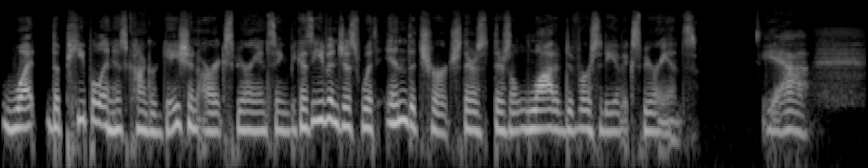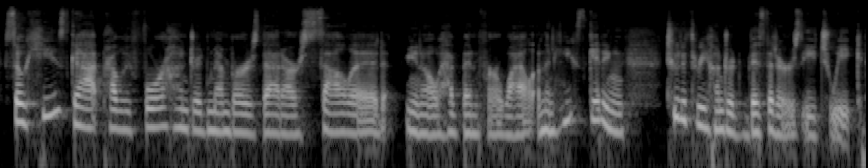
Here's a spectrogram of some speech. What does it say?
what the people in his congregation are experiencing, because even just within the church, there's there's a lot of diversity of experience. Yeah. So he's got probably 400 members that are solid, you know, have been for a while. And then he's getting two to 300 visitors each week.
